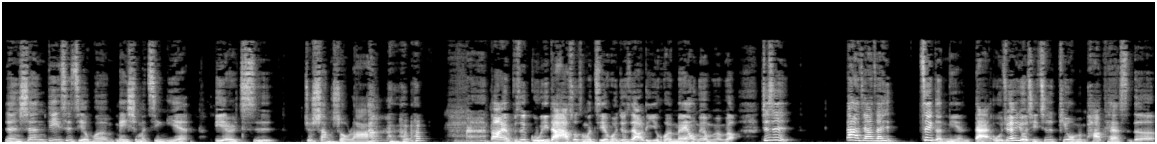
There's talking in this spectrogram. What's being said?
人生第一次结婚没什么经验，第二次就上手啦。当然也不是鼓励大家说什么结婚就是要离婚，没有没有没有没有，就是大家在这个年代，我觉得尤其是听我们 podcast 的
